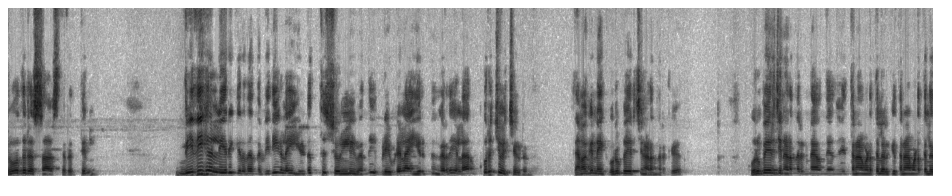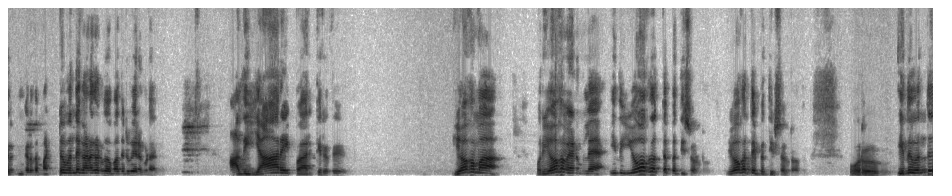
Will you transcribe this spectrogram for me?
ஜோதிட சாஸ்திரத்தில் விதிகள் இருக்கிறது. அந்த விதிகளை எடுத்து சொல்லி வந்து இப்படி இப்படியெல்லாம் இருக்குங்கிறது எல்லாரும் குறிச்சு வச்சுக்கிடுங்க. நமக்கு இன்னைக்கு குரு பயிற்சி நடந்திருக்கு. குரு பயிற்சி நடந்திருக்குன்னா வந்து இத்தனை இடத்துல இருக்கு இத்தனை இடத்துல இருக்குங்கிறத மட்டும் வந்து கணக்கெடுப்பை பார்த்துட்டு போயிடக்கூடாது. அது யாரை பார்க்கிறது? யோகமா? ஒரு யோகம் வேணும்ல இது யோகத்தை பத்தி சொல்றோம் யோகத்தை பத்தி சொல்றது. ஒரு இது வந்து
